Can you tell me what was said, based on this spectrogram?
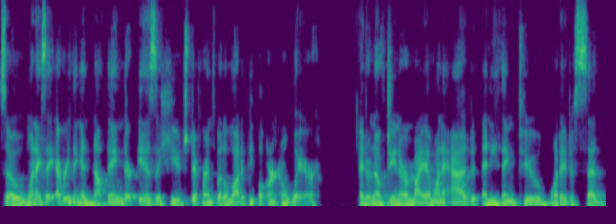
So when I say everything and nothing, there is a huge difference, but a lot of people aren't aware. I don't know if Gina or Maya want to add anything to what I just said.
